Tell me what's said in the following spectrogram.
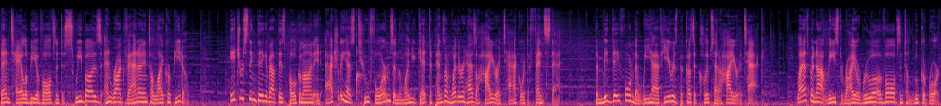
Then Tailorby evolves into Sweebuzz, and Rockvanha into Lycarpedo. Interesting thing about this Pokemon, it actually has two forms, and the one you get depends on whether it has a higher attack or defense stat. The midday form that we have here is because Eclipse had a higher attack. Last but not least, Raiarua evolves into Lucarourk.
